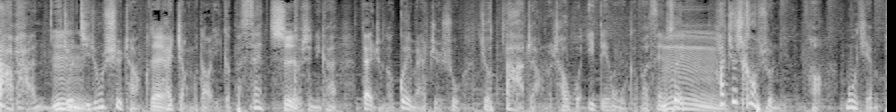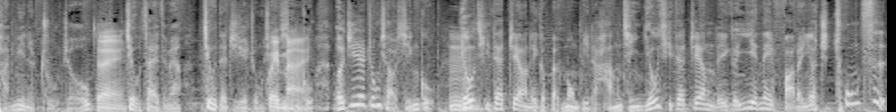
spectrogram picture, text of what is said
大盘也就集中市场，还涨不到一个 percent，是。可是你看，在整个贵买指数就大涨了超过一点五个 percent，所以它就是告诉你，好，目前盘面的主轴对。就在怎么样，就在这些中小型股，而这些中小型股，尤其在这样的一个本梦比的行情，尤其在这样的一个业内法人要去冲刺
